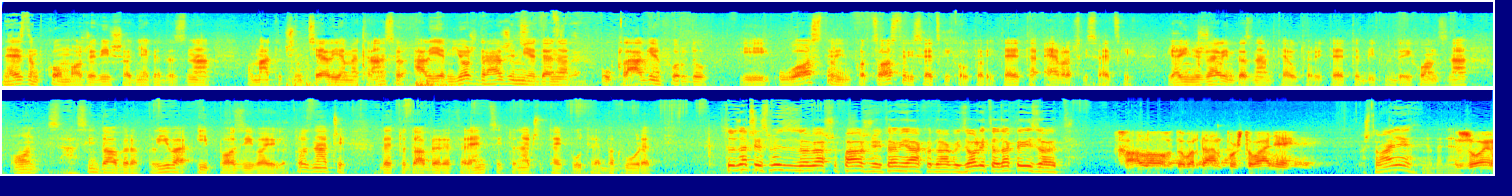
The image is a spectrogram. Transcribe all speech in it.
ne znam ko može više od njega da zna o matičnim ćelijama transfer, ali je još draže mi je da na, u Klagenfurdu i u ostalim, kod ostalih svetskih autoriteta, evropskih svetskih, ja i ne želim da znam te autoritete, bitno da ih on zna, on sasvim dobro pliva i pozivaju ga. To znači da je to dobra referencija to znači taj put treba gurati. To znači da smo izazvali vašu pažnju i to mi je jako drago. Izvolite, odakle vi zovete? Halo, dobar dan, poštovanje. Poštovanje? Dobar dan. Zovem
